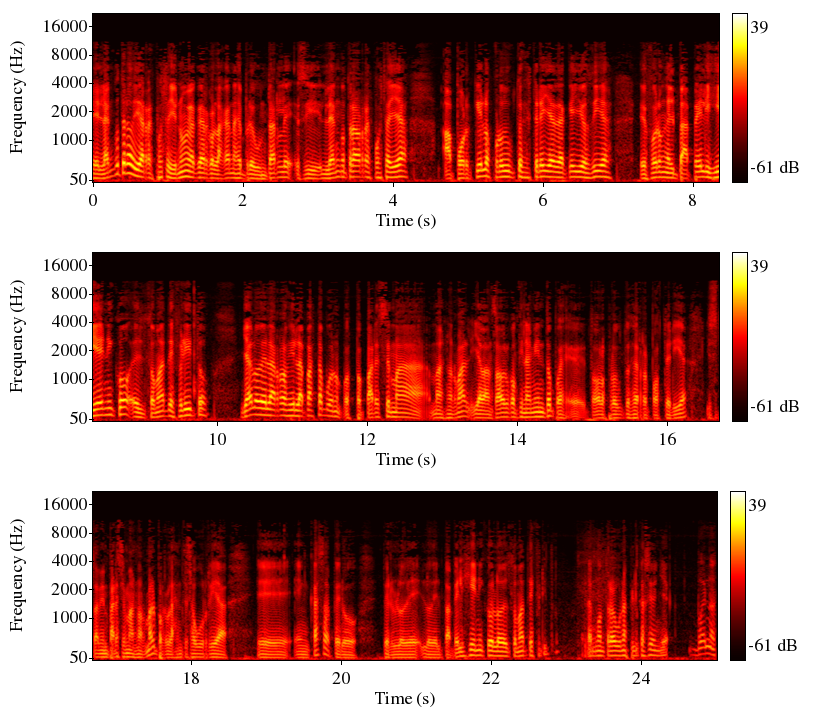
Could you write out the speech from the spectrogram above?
Eh, ¿Le ha encontrado ya respuesta? Yo no me voy a quedar con las ganas de preguntarle si le ha encontrado respuesta ya a por qué los productos estrella de aquellos días eh, fueron el papel higiénico, el tomate frito, ya lo del arroz y la pasta, bueno, pues parece más, más normal. Y avanzado el confinamiento, pues eh, todos los productos de repostería, y eso también parece más normal porque la gente se aburría eh, en casa, pero, pero lo, de, lo del papel higiénico, lo del tomate frito, ¿le ha encontrado alguna explicación ya? Bueno,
